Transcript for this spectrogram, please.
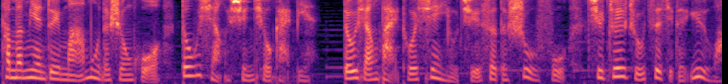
他们面对麻木的生活，都想寻求改变，都想摆脱现有角色的束缚，去追逐自己的欲望。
